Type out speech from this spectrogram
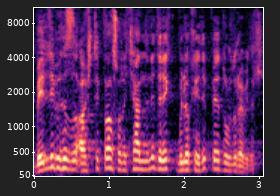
Belli bir hızı aştıktan sonra kendini direkt bloke edip ve durdurabilir.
